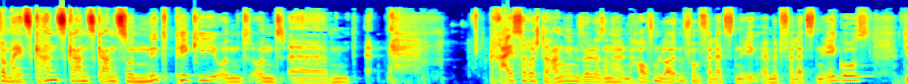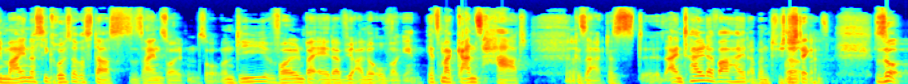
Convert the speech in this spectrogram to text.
wenn man jetzt ganz, ganz, ganz so nitpicky und und ähm, äh, reißerisch da rangehen will, da sind halt ein Haufen Leuten vom verletzten e äh, mit verletzten Egos, die meinen, dass sie größere Stars sein sollten. So und die wollen bei AW alle overgehen. Jetzt mal ganz hart gesagt. Das ist äh, ein Teil der Wahrheit, aber natürlich nicht Ja. der ganze. So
